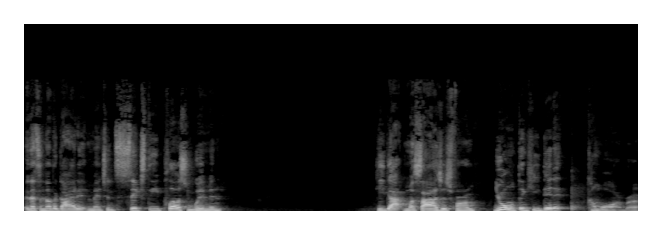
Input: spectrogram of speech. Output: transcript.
And that's another guy I didn't mention. 60 plus women he got massages from. You don't think he did it? Come on, bro.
